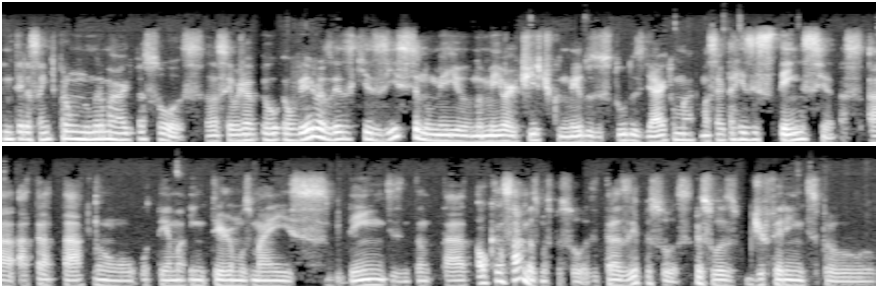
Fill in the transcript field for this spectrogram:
interessante para um número maior de pessoas. Então, assim, eu, já, eu, eu, vejo às vezes que existe no meio, no meio artístico, no meio dos estudos de arte, uma, uma certa resistência a, a tratar no, o tema em termos mais evidentes, então tentar alcançar mesmo as pessoas e trazer pessoas, pessoas diferentes para o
